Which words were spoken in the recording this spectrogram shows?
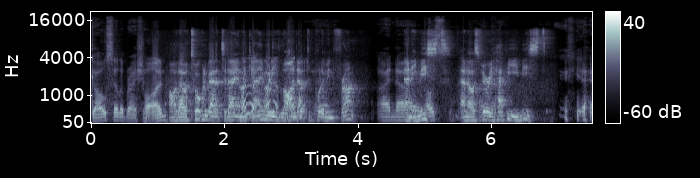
goal celebration? Fine. Oh, they were talking about it today in the I game when he lined up it. to put him in front, I know, and he I was- missed. And I was very happy he missed. yeah,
